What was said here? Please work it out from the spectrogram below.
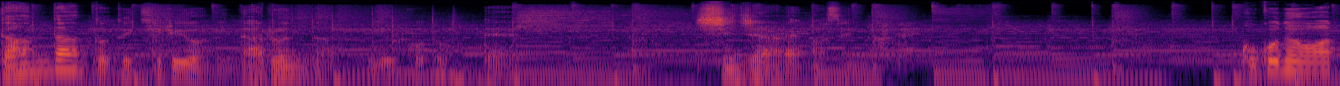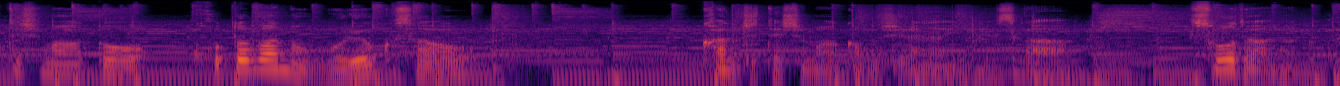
だんだんとできるようになるんだっていうことって信じられませんかね。ここで終わってしまうと言葉の無力さを感じてしまうかもしれないんですがそうではなくて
